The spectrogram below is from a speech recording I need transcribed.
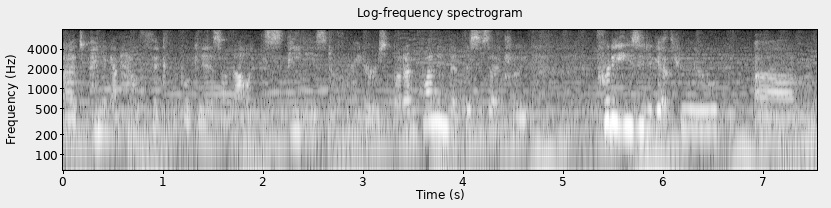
uh, depending on how thick the book is. I'm not like the speediest of readers, but I'm finding that this is actually pretty easy to get through. Um,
